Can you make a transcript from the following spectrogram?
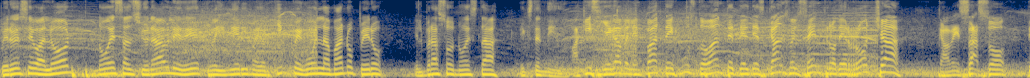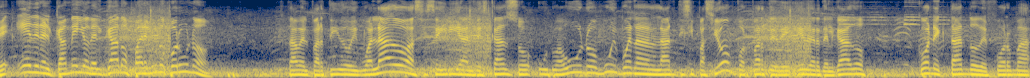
pero ese balón no es sancionable de Reinier y Mallorquín. Pegó en la mano, pero el brazo no está extendido. Aquí se llegaba el empate justo antes del descanso, el centro de Rocha. Cabezazo de Eder el Camello Delgado para el uno por uno. Estaba el partido igualado, así se iría el descanso uno a uno. Muy buena la anticipación por parte de Eder Delgado, conectando de forma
